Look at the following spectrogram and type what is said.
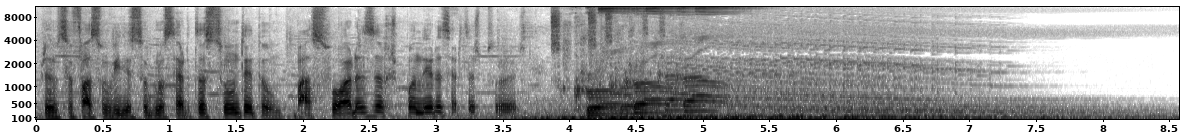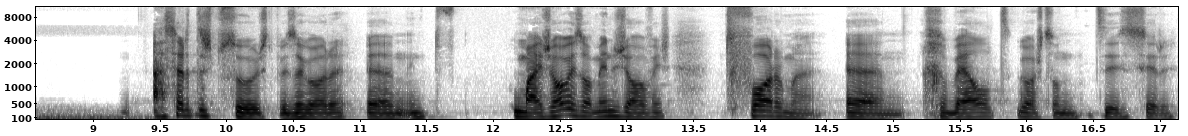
Por exemplo, se eu faço um vídeo sobre um certo assunto, então passo horas a responder a certas pessoas. Há certas pessoas, depois agora, hum, mais jovens ou menos jovens, de forma hum, rebelde, gostam de ser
